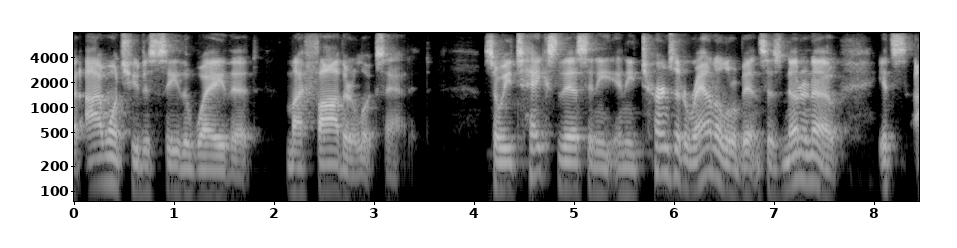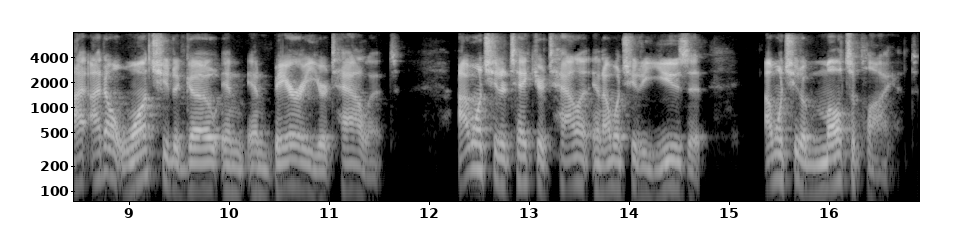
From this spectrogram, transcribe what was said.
but I want you to see the way that my father looks at it. So he takes this and he and he turns it around a little bit and says, No, no, no. It's I, I don't want you to go and, and bury your talent. I want you to take your talent and I want you to use it. I want you to multiply it.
